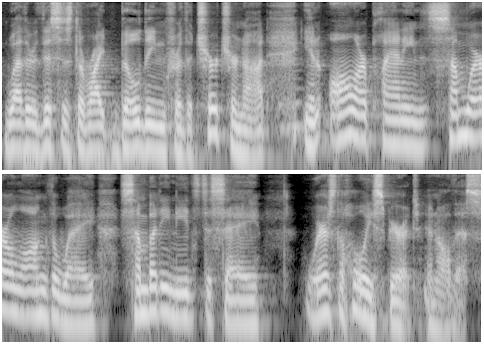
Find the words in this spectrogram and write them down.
whether this is the right building for the church or not, in all our planning, somewhere along the way, somebody needs to say, "Where's the Holy Spirit in all this?"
